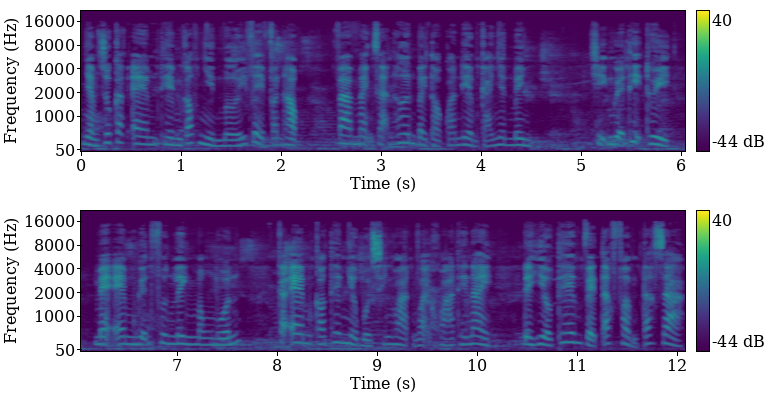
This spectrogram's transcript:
nhằm giúp các em thêm góc nhìn mới về văn học và mạnh dạn hơn bày tỏ quan điểm cá nhân mình. Chị Nguyễn Thị Thủy, mẹ em Nguyễn Phương Linh mong muốn Các em có thêm nhiều buổi sinh hoạt ngoại khóa thế này để hiểu thêm về tác phẩm tác giả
